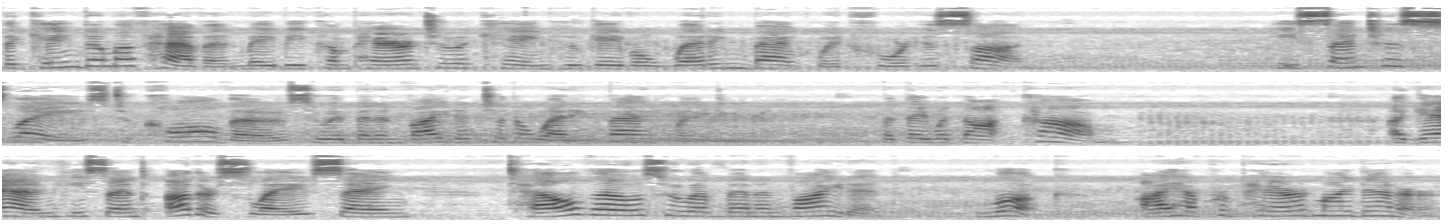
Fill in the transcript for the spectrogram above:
The kingdom of heaven may be compared to a king who gave a wedding banquet for his son. He sent his slaves to call those who had been invited to the wedding banquet, but they would not come. Again, he sent other slaves, saying, Tell those who have been invited, Look, I have prepared my dinner.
